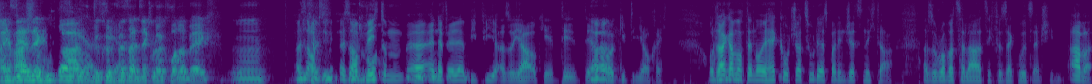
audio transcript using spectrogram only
ein sehr, sehr guter, sehr, wir können fest ein sehr guter Quarterback. Äh, ist, auf, ist auf dem Weg zum äh, NFL-MVP, also ja, okay, die, der ja. Erfolg gibt ihm ja auch recht. Und da kam noch der neue Headcoach dazu, der ist bei den Jets nicht da. Also Robert Salah hat sich für Zach Wilson entschieden. Aber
